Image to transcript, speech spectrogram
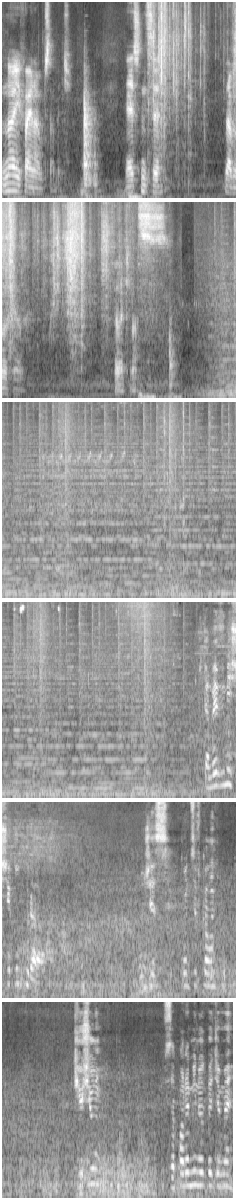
No i fajna uczta będzie. Jajecznicy dawno już nie nas. Witamy w mieście Kokura. To już jest końcówka Kyushu. Za parę minut będziemy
